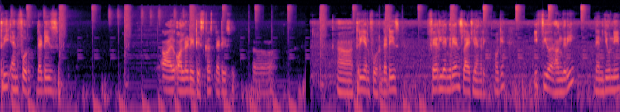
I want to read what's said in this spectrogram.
3 and 4 that is i already discussed that is uh, uh, 3 and 4 that is fairly hungry and slightly hungry. Okay? If you are hungry then you need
